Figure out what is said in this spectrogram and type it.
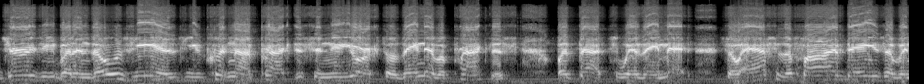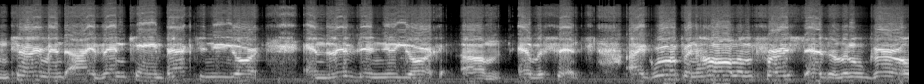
Jersey, but in those years you could not practice in New York, so they never practiced, but that's where they met. So after the five days of internment, I then came back to New York and lived in New York um, ever since. I grew up in Harlem first as a little girl,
